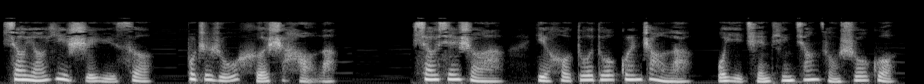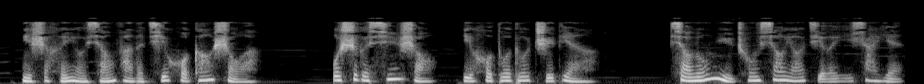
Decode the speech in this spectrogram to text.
逍遥一时语塞，不知如何是好了。肖先生啊，以后多多关照了。我以前听江总说过，你是很有想法的期货高手啊。我是个新手，以后多多指点啊。小龙女冲逍遥挤了一下眼。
